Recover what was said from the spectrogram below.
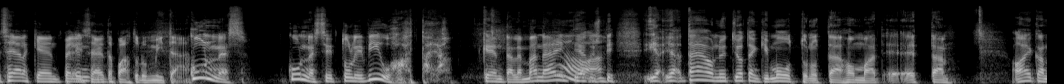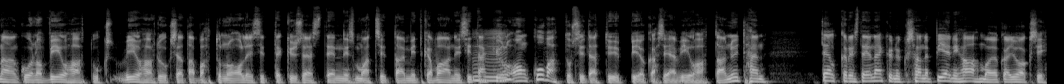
sen jälkeen pelissä ei tapahtunut mitään. Kunnes, kunnes siitä tuli viuhahtaja kentälle. Mä näin Joo. tietysti, ja, ja tämä on nyt jotenkin muuttunut tämä homma, että, että aikanaan kun on viuhahduks, viuhahduksia tapahtunut, oli sitten kyseessä tennismatsit tai mitkä vaan, niin sitä mm. kyllä on kuvattu sitä tyyppiä, joka siellä viuhahtaa. Nythän telkkarista ei näkynyt, kun sellainen pieni hahmo, joka juoksi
